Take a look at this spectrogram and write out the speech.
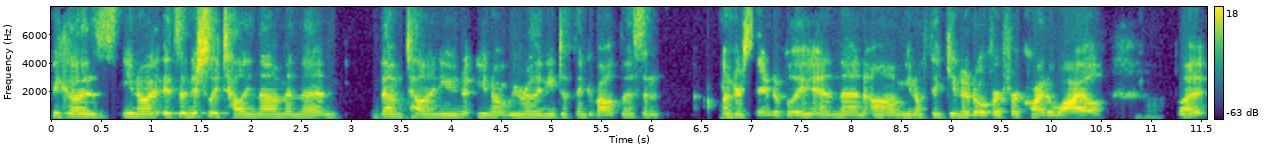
because you know it's initially telling them and then them telling you you know we really need to think about this and mm-hmm. understandably and then um you know thinking it over for quite a while mm-hmm. but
